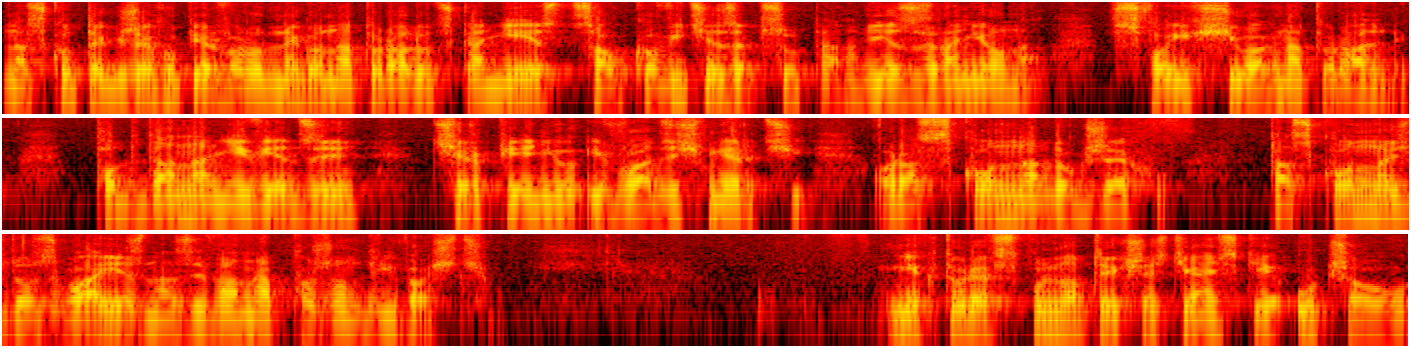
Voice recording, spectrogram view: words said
Na skutek grzechu pierworodnego natura ludzka nie jest całkowicie zepsuta, jest zraniona w swoich siłach naturalnych, poddana niewiedzy, cierpieniu i władzy śmierci oraz skłonna do grzechu. Ta skłonność do zła jest nazywana porządliwością. Niektóre wspólnoty chrześcijańskie uczą,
